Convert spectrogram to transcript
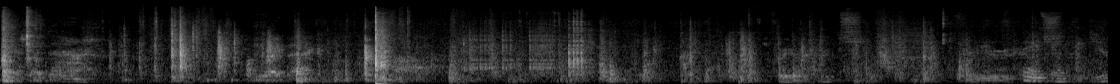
Pass that down. I'll be right back. For your records. For your Thank records. you. Thank you.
